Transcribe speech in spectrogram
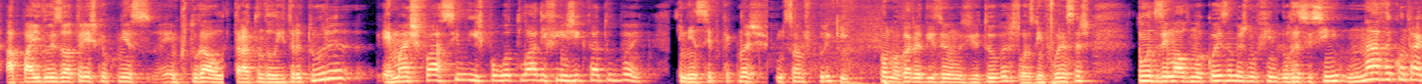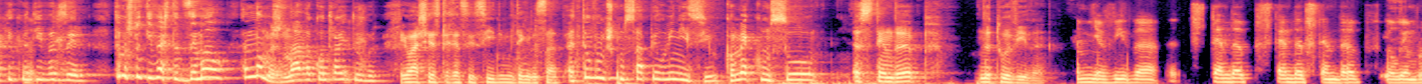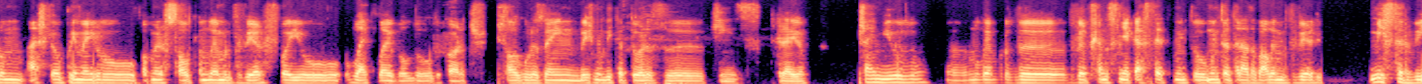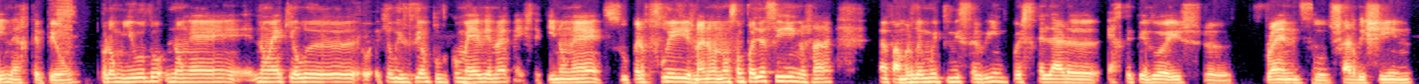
Há pai dois ou três que eu conheço em Portugal que tratam da literatura, é mais fácil ir para o outro lado e fingir que está tudo bem. E nem sei porque é que nós começamos por aqui. Como agora dizem os youtubers, ou os influencers, estão a dizer mal de uma coisa, mas no fim do raciocínio, nada contra aquilo que eu estive a dizer. Então, mas tu estiveste a dizer mal? Ah, não, mas nada contra o youtuber. Eu acho este raciocínio muito engraçado. Então vamos começar pelo início. Como é que começou a stand-up na tua vida? A minha vida, stand-up, stand-up, stand-up, eu lembro-me, acho que é o primeiro, o primeiro solo que eu me lembro de ver foi o Black Label do, do Cortes. Alguns em 2014, 15, creio já em miúdo, uh, me lembro de, de ver puxando assim a cassete muito, muito atrás da lembro de ver Mr. Bean, RTP1, para um miúdo não é, não é aquele, aquele exemplo de comédia, não é? Isto aqui não é super feliz, não, é? não, não são palhacinhos, não é? Ah, mas lembro muito de Mr. Bean, depois se calhar uh, RTP2, uh, Friends, do Charlie Sheen,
